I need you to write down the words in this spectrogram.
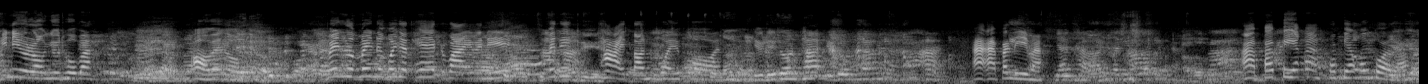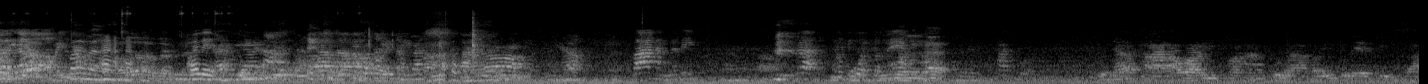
พี่นิวลง YouTube อะ อ๋อ ไม่ลง ไม่ไม่นึกว่าจะเทศไววันนี้ ไม่ได้ถ่ายตอนอวยพรเดี๋ยวเดี๋ยวโดนพระเดี๋ยวโดนพระ อะอะป้าลีมาอะป้าเปียกอะป้าเปียกไม่กลัวเหรอไม่มาอะอะป้าลีอ่ยะถาวาริมหาปุราปริปุเรติสา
